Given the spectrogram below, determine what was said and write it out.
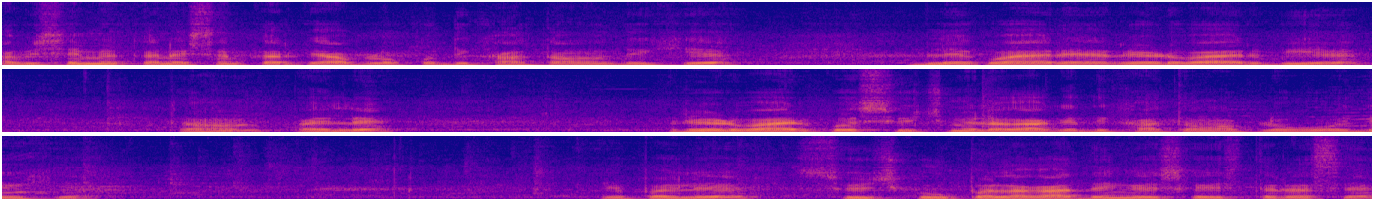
अब इसे मैं कनेक्शन करके आप लोग को दिखाता हूँ। देखिए ब्लैक वायर है रेड वायर भी है। तो हम पहले रेड वायर को स्विच में लगा के दिखाता हूँ आप लोगों को, देखिए। ये पहले स्विच के ऊपर लगा देंगे इसके इस तरह से।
